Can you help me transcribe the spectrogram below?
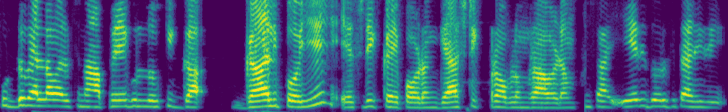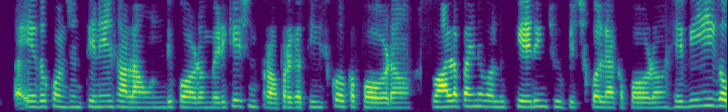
ఫుడ్ వెళ్ళవలసిన ఆ ప్రేగుల్లోకి గాలిపోయి ఎసిడిక్ అయిపోవడం గ్యాస్ట్రిక్ ప్రాబ్లం రావడం ఇంకా ఏది దొరికితే అది ఏదో కొంచెం తినేసి అలా ఉండిపోవడం మెడికేషన్ ప్రాపర్గా తీసుకోకపోవడం వాళ్ళపైన వాళ్ళు కేరింగ్ చూపించుకోలేకపోవడం హెవీగా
